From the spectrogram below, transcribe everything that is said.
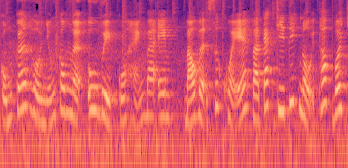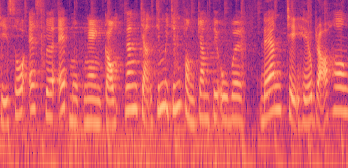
cũng kế thừa những công nghệ ưu việt của hãng 3M, bảo vệ sức khỏe và các chi tiết nội thất với chỉ số SPF 1000 cộng, ngăn chặn 99% tia UV. Để anh chị hiểu rõ hơn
